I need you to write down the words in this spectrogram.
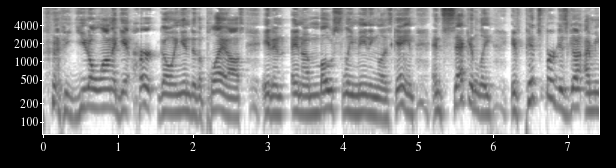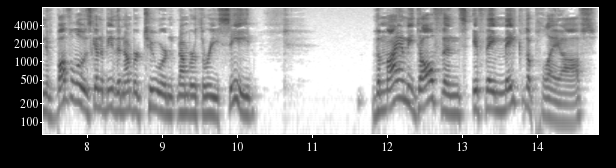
you don't want to get hurt going into the playoffs in an, in a mostly meaningless game. And secondly, if Pittsburgh is going, I mean, if Buffalo is going to be the number two or number three seed, the Miami Dolphins, if they make the playoffs,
